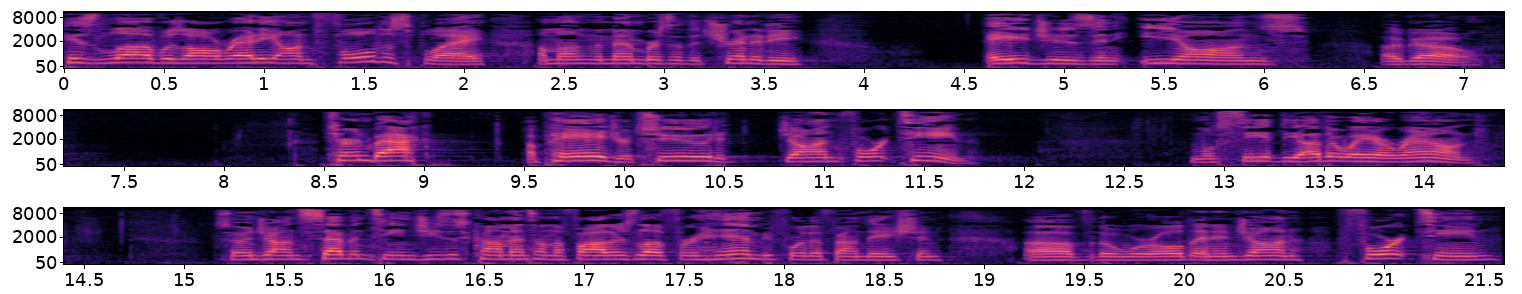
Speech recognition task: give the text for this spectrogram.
His love was already on full display among the members of the Trinity ages and eons ago. Turn back a page or two to John 14. And we'll see it the other way around. So in John 17, Jesus comments on the Father's love for him before the foundation of the world. And in John 14,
